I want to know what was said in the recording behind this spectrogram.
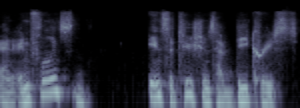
and influence, institutions have decreased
